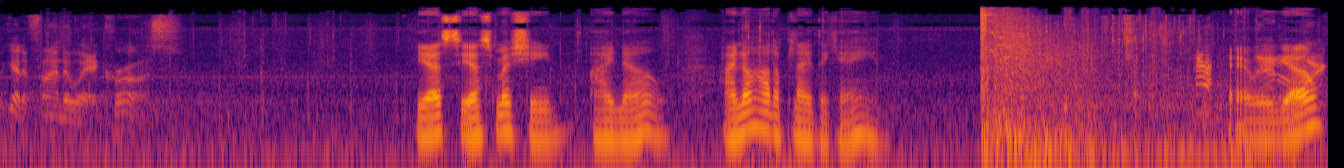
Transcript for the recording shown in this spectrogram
We gotta find a way across. Yes, yes, machine. I know. I know how to play the game. There we That'll go. work.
